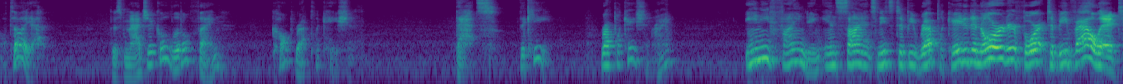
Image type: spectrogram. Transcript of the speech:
I'll tell you, this magical little thing called replication. That's the key. Replication, right? Any finding in science needs to be replicated in order for it to be valid.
